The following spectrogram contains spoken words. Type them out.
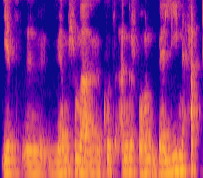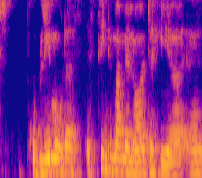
Jetzt, äh, wir haben schon mal kurz angesprochen, Berlin hat Probleme oder es, es ziehen immer mehr Leute her. Äh,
